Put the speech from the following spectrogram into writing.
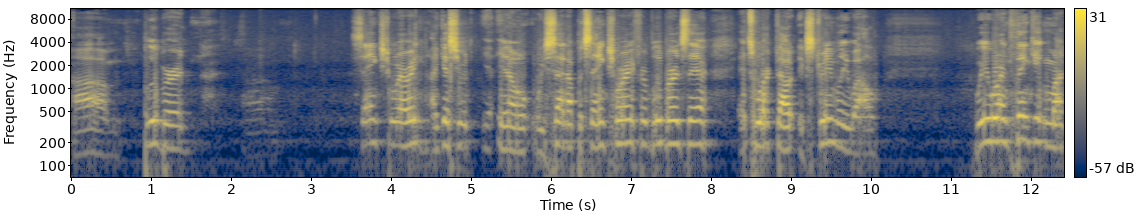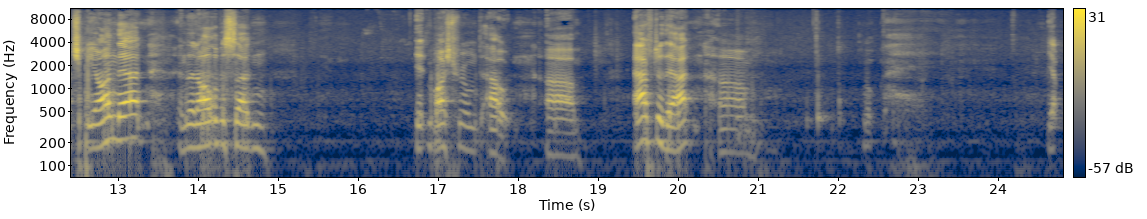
um, Bluebird sanctuary. I guess you would, you know, we set up a sanctuary for bluebirds there. It's worked out extremely well. We weren't thinking much beyond that, and then all of a sudden, it mushroomed out. Um, after that, um, yep.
